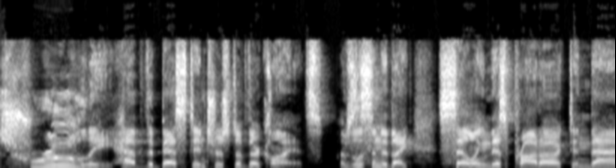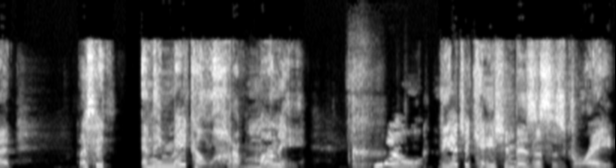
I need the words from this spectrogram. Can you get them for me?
truly have the best interest of their clients. I was listening to like selling this product and that. And I said, and they make a lot of money. You know, the education business is great,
